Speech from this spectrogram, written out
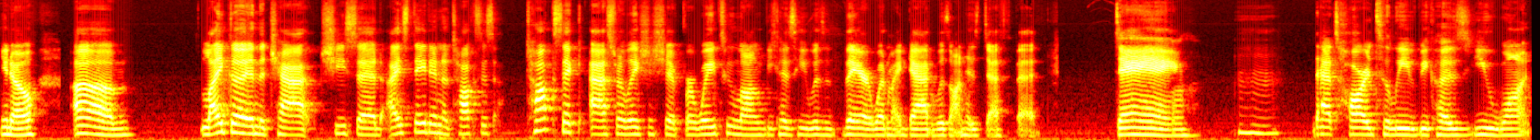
you know, um Leica in the chat, she said, I stayed in a toxic toxic ass relationship for way too long because he was there when my dad was on his deathbed. Dang. Mm-hmm. That's hard to leave because you want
